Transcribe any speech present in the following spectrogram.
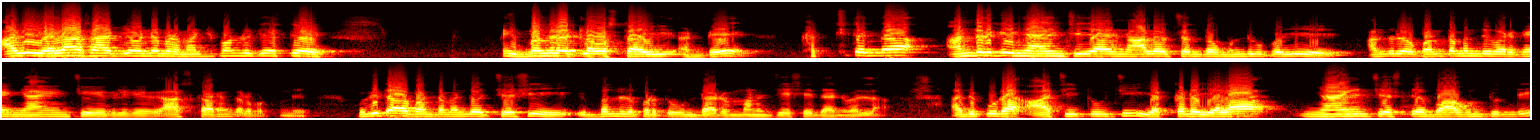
అది ఎలా సాధ్యం అంటే మనం మంచి పనులు చేస్తే ఇబ్బందులు ఎట్లా వస్తాయి అంటే ఖచ్చితంగా అందరికీ న్యాయం చేయాలన్న ఆలోచనతో ముందుకు పోయి అందులో కొంతమంది వరకే న్యాయం చేయగలిగే ఆస్కారం కనపడుతుంది. మిగతా కొంతమంది వచ్చేసి ఇబ్బందులు పడుతూ ఉంటారు మనం చేసే దానివల్ల అది కూడా ఆచితూచి ఎక్కడ ఎలా న్యాయం చేస్తే బాగుంటుంది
